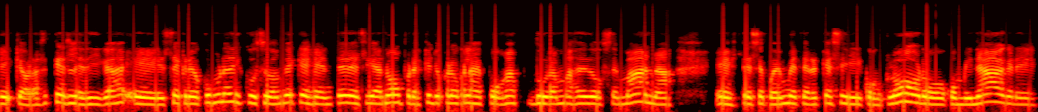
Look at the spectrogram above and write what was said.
eh, que ahora que le diga, eh, se creó como una discusión de que gente decía, no, pero es que yo creo que las esponjas duran más de dos semanas, este, se pueden meter que si con cloro o con vinagre.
